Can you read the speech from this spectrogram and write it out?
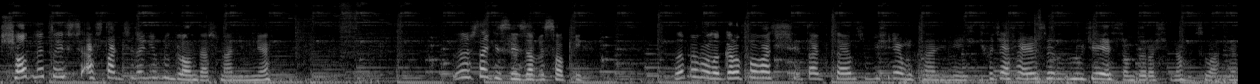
siodle to jest aż tak źle nie wyglądasz na nim, nie? No już tak jesteś za wysoki. Na pewno no galopować tak ten by się nie mógł na nim jeździć. Chociaż ja wiem, że ludzie jeżdżą dorośli na hucułach, nie?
